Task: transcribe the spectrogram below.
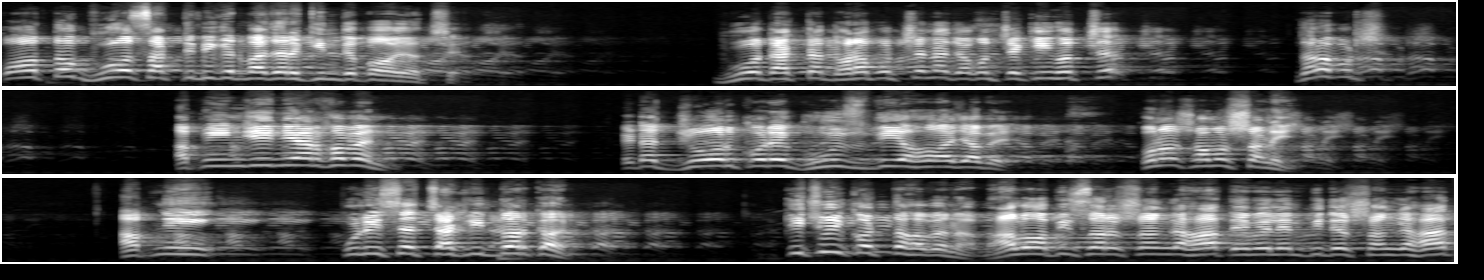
কত ভুয়ো সার্টিফিকেট বাজারে কিনতে পাওয়া যাচ্ছে? ভুয়ো ডাক্তার ধরা পড়ছে না যখন চেকিং হচ্ছে? ধরা পড়ছে। আপনি ইঞ্জিনিয়ার হবেন। এটা জোর করে ঘুষ দিয়ে হওয়া যাবে। কোনো সমস্যা নেই। আপনি পুলিশের চাকরির দরকার। কিছুই করতে হবে না। ভালো অফিসারের সঙ্গে হাত এমএল এমপিদের সঙ্গে হাত,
